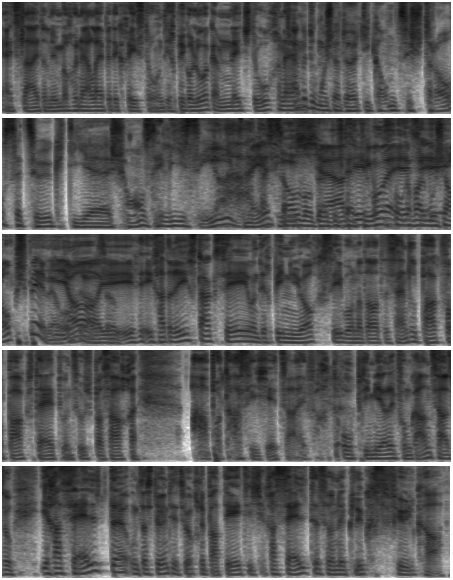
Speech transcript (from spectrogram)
Er hat es leider nicht mehr erleben der Christo. Und ich bin schauen, am letzten Wochenende... Aber du musst ja dort die ganzen Strassenzüge, die äh, Champs-Élysées, ja, die Mehrzahl, die dort auf den Triumphbogen musst absperren Ja, also. ich, ich habe den Reichstag gesehen und ich bin in New York gesehen, wo er da den Sandelpark verpackt hat und so ein paar Sachen. Aber das ist jetzt einfach die Optimierung vom Ganzen. Also ich habe selten, und das klingt jetzt wirklich pathetisch, ich habe selten so ein Glücksgefühl gehabt,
